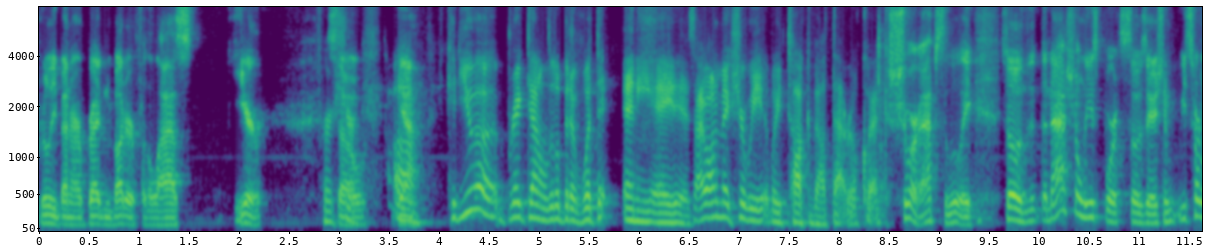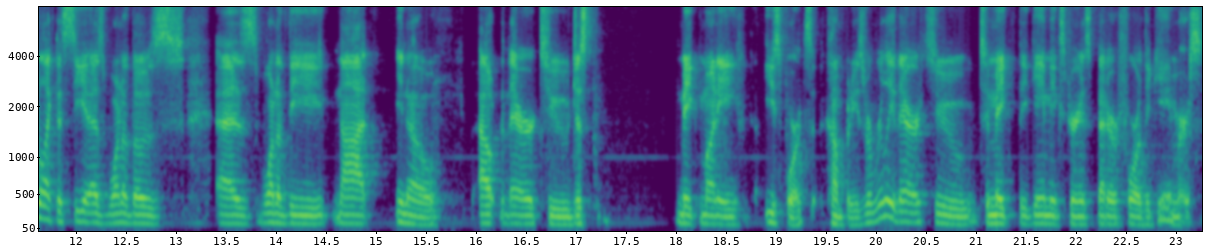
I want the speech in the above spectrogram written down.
really been our bread and butter for the last year. For so, sure. Yeah. Um, could you uh, break down a little bit of what the NEA is? I want to make sure we, we talk about that real quick. Sure, absolutely. So the, the National Esports Association, we sort of like to see it as one of those, as one of the not, you know, out there to just make money esports companies. We're really there to to make the gaming experience better for the gamers.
